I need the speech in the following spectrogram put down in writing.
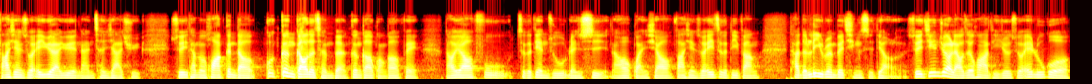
发现说，诶，越来越难撑下去，所以他们花更高、更更高的成本、更高广告费，然后又要付这个店租、人事，然后管销。发现说，诶，这个地方它的利润被侵蚀掉了。所以今天就要聊这个话题，就是说，诶，如果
